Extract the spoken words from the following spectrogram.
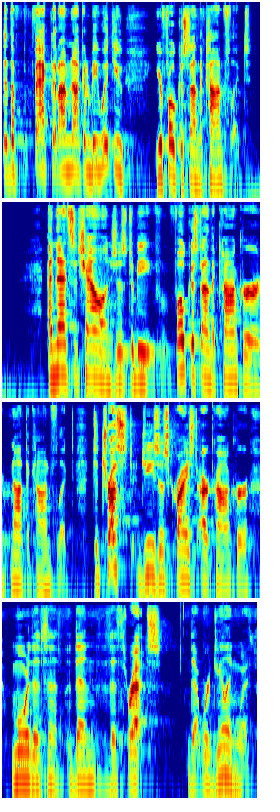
That the fact that I'm not going to be with you, you're focused on the conflict. And that's the challenge is to be focused on the conqueror, not the conflict. To trust Jesus Christ, our conqueror, more than the, than the threats that we're dealing with.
